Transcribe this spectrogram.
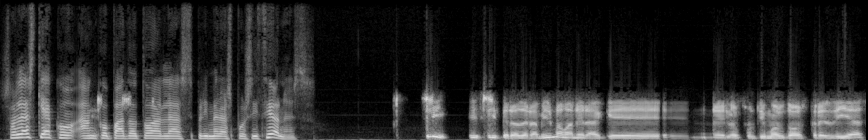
Son las que han copado todas las primeras posiciones. Sí, sí, sí, pero de la misma manera que en los últimos dos, tres días,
